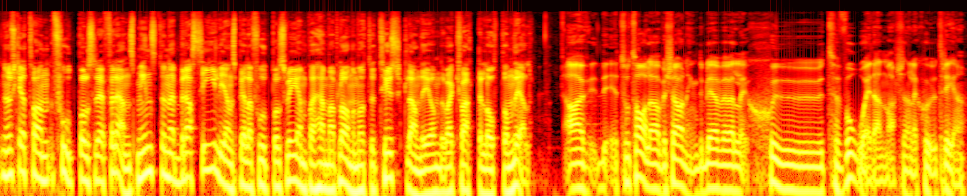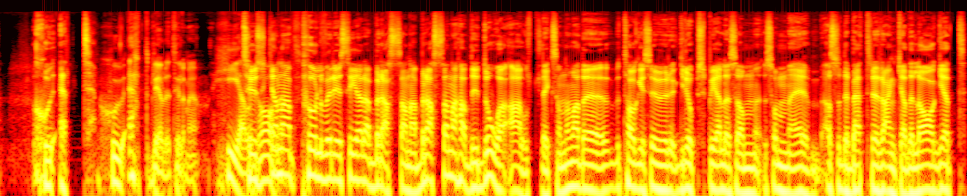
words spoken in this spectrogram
Nu ska jag ta en fotbollsreferens. Minns du när Brasilien spelade fotbolls-VM på hemmaplan och mötte Tyskland i om det var kvart eller åttondel? Ja, total överkörning. Det blev väl 7-2 i den matchen, eller 7-3. 7-1. 7-1 blev det till och med. Helt Tyskarna galet. pulveriserade brassarna. Brassarna hade ju då allt. Liksom. De hade tagit sig ur gruppspelet som, som alltså det bättre rankade laget.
